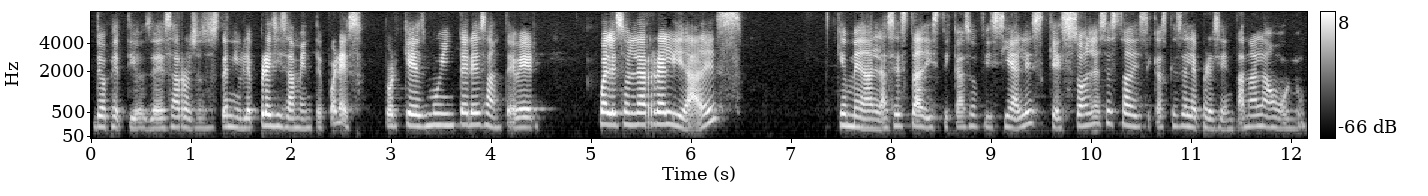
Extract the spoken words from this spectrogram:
de objetivos de desarrollo sostenible precisamente por eso, porque es muy interesante ver cuáles son las realidades que me dan las estadísticas oficiales, que son las estadísticas que se le presentan a la ONU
